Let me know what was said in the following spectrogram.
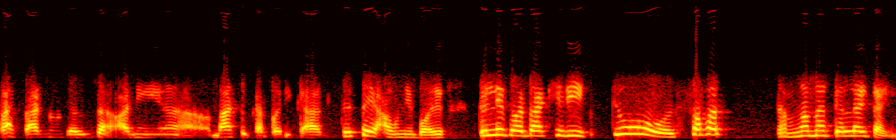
पास्ता नुडल्स अनि मासुका परिकार त्यस्तै आउने भयो। त्यसले गर्दाखेरि त्यो सहज ढङ्गमा त्यसलाई चाहिँ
